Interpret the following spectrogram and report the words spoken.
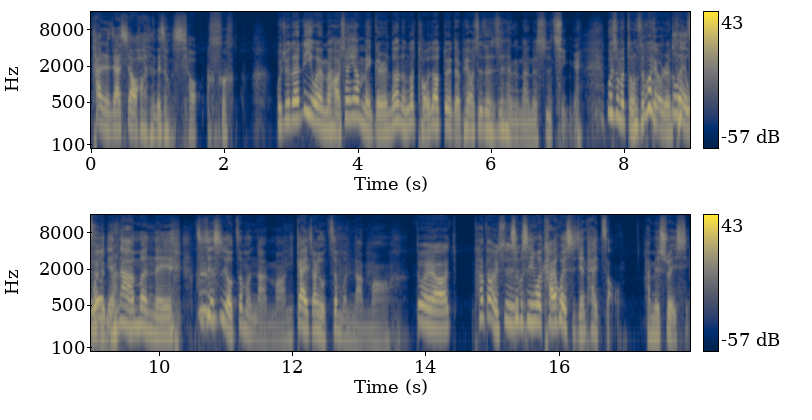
看人家笑话的那种笑。我觉得立委们好像要每个人都能够投到对的票，这真的是很难的事情哎。为什么总是会有人？对，我有点纳闷呢，这件事有这么难吗？你盖章有这么难吗？对啊，他到底是是不是因为开会时间太早？还没睡醒，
